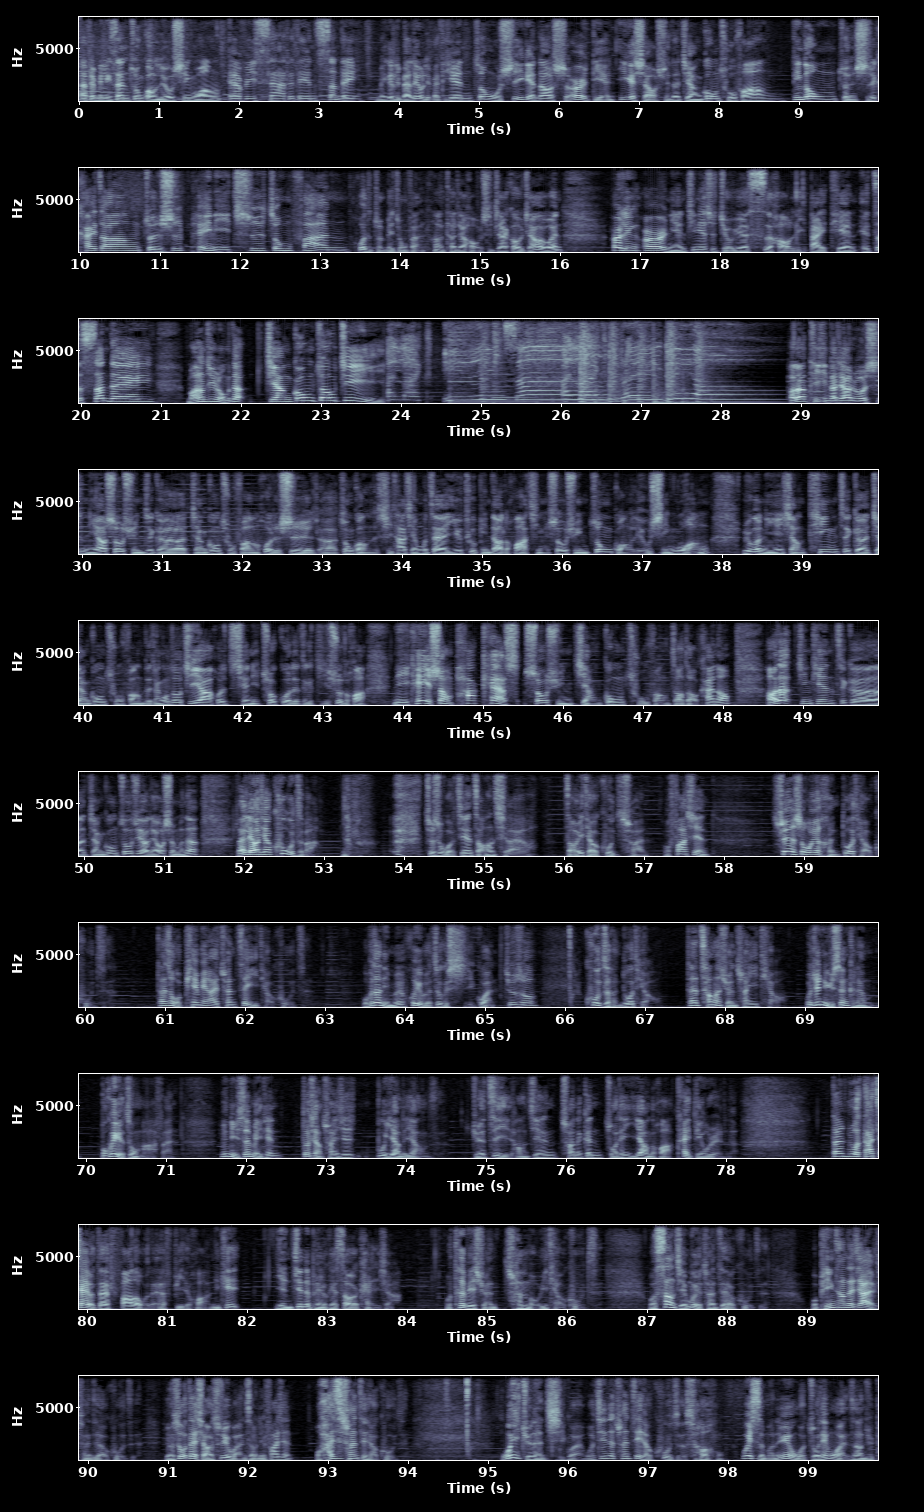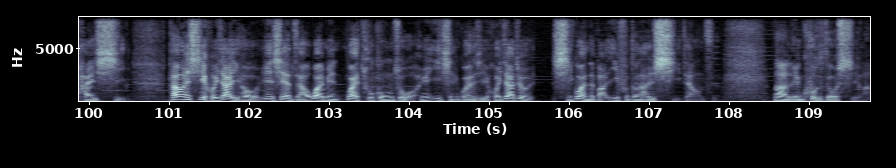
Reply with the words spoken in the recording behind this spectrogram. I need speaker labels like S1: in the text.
S1: FM 零零三中广流行王，Every Saturday and Sunday，每个礼拜六、礼拜天中午十一点到十二点，一个小时的蒋公厨房，叮咚，准时开张，准时陪你吃中饭或者准备中饭。大家好，我是 Jacko 蒋伟文。二零二二年，今天是九月四号，礼拜天，It's a Sunday，马上进入我们的蒋公周记。I like 好的，提醒大家，如果是你要搜寻这个蒋公厨房，或者是呃中广的其他节目在 YouTube 频道的话，请搜寻中广流行网。如果你想听这个蒋公厨房的蒋公周记啊，或者之前你错过的这个集数的话，你可以上 Podcast 搜寻蒋公厨房找找看哦。好的，今天这个蒋公周记要聊什么呢？来聊一下裤子吧。就是我今天早上起来啊，找一条裤子穿，我发现。虽然说我有很多条裤子，但是我偏偏爱穿这一条裤子。我不知道你们会有这个习惯，就是说裤子很多条，但是常常喜欢穿一条。我觉得女生可能不会有这种麻烦，因为女生每天都想穿一些不一样的样子，觉得自己好像今天穿的跟昨天一样的话，太丢人了。但如果大家有在 follow 我的 FB 的话，你可以眼尖的朋友可以稍微看一下，我特别喜欢穿某一条裤子。我上节目也穿这条裤子，我平常在家也穿这条裤子。有时候我带小孩出去玩的时候，你发现我还是穿这条裤子。我也觉得很奇怪，我今天在穿这条裤子的时候，为什么呢？因为我昨天晚上去拍戏，拍完戏回家以后，因为现在只要外面外出工作，因为疫情的关系，回家就习惯的把衣服都拿去洗这样子，那连裤子都洗了。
